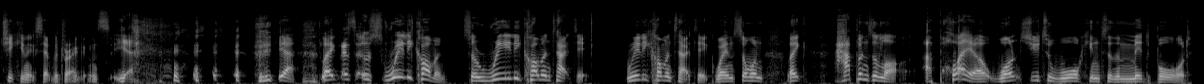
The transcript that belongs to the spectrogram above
chicken except with dragons. Yeah, yeah. Like that's it's really common. It's a really common tactic. Really common tactic when someone like happens a lot. A player wants you to walk into the mid board.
